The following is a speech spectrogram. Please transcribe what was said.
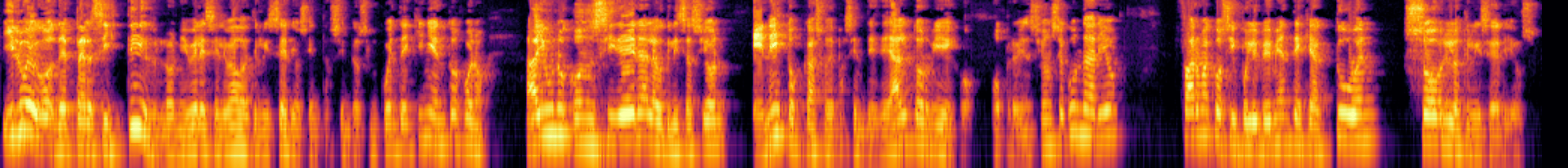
Y luego de persistir los niveles elevados de triglicéridos entre 150 y 500, bueno, ahí uno considera la utilización en estos casos de pacientes de alto riesgo o prevención secundario, fármacos hipolipemiantes que actúen sobre los triglicéridos.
